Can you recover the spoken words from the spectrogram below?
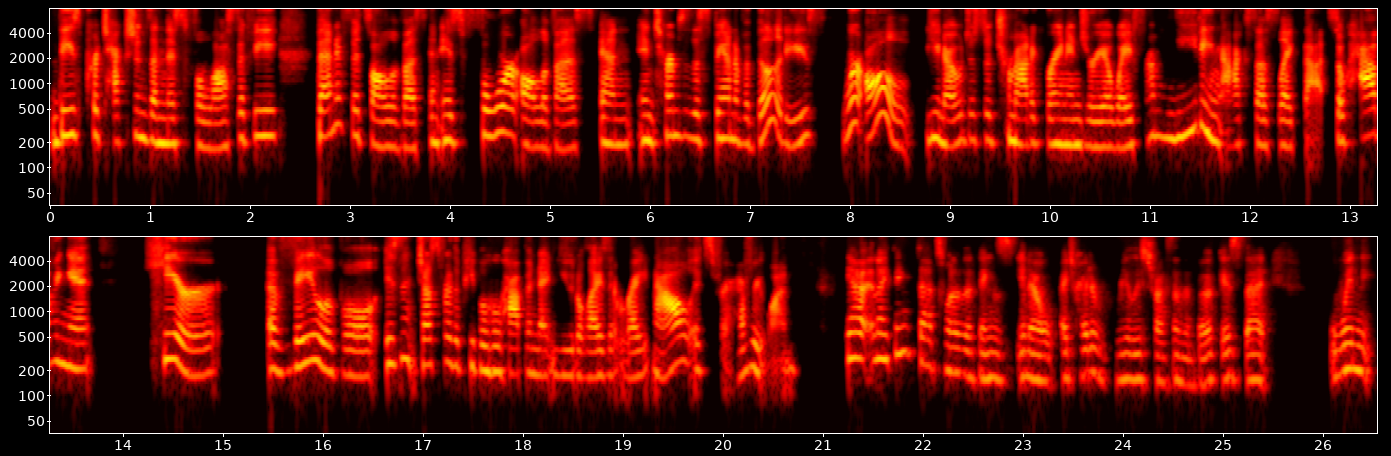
these protections and this philosophy benefits all of us and is for all of us. And in terms of the span of abilities, we're all, you know, just a traumatic brain injury away from needing access like that. So having it here available isn't just for the people who happen to utilize it right now, it's for everyone. Yeah. And I think that's one of the things, you know, I try to really stress in the book is that when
